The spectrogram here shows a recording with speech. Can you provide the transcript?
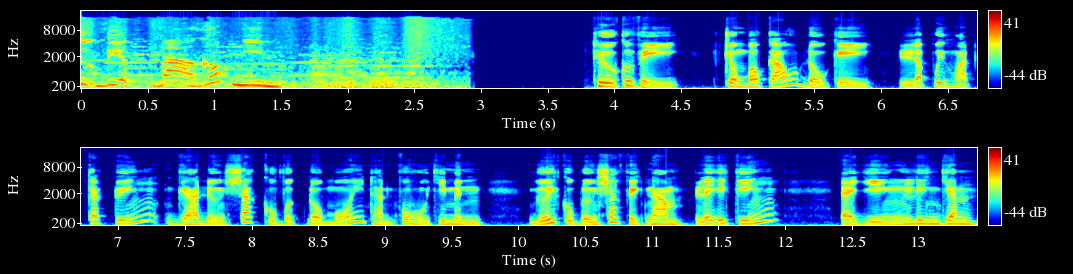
sự việc và góc nhìn. Thưa quý vị, trong báo cáo đầu kỳ lập quy hoạch các tuyến ga đường sắt khu vực đầu mối thành phố Hồ Chí Minh gửi Cục Đường sắt Việt Nam lấy ý kiến, đại diện liên danh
